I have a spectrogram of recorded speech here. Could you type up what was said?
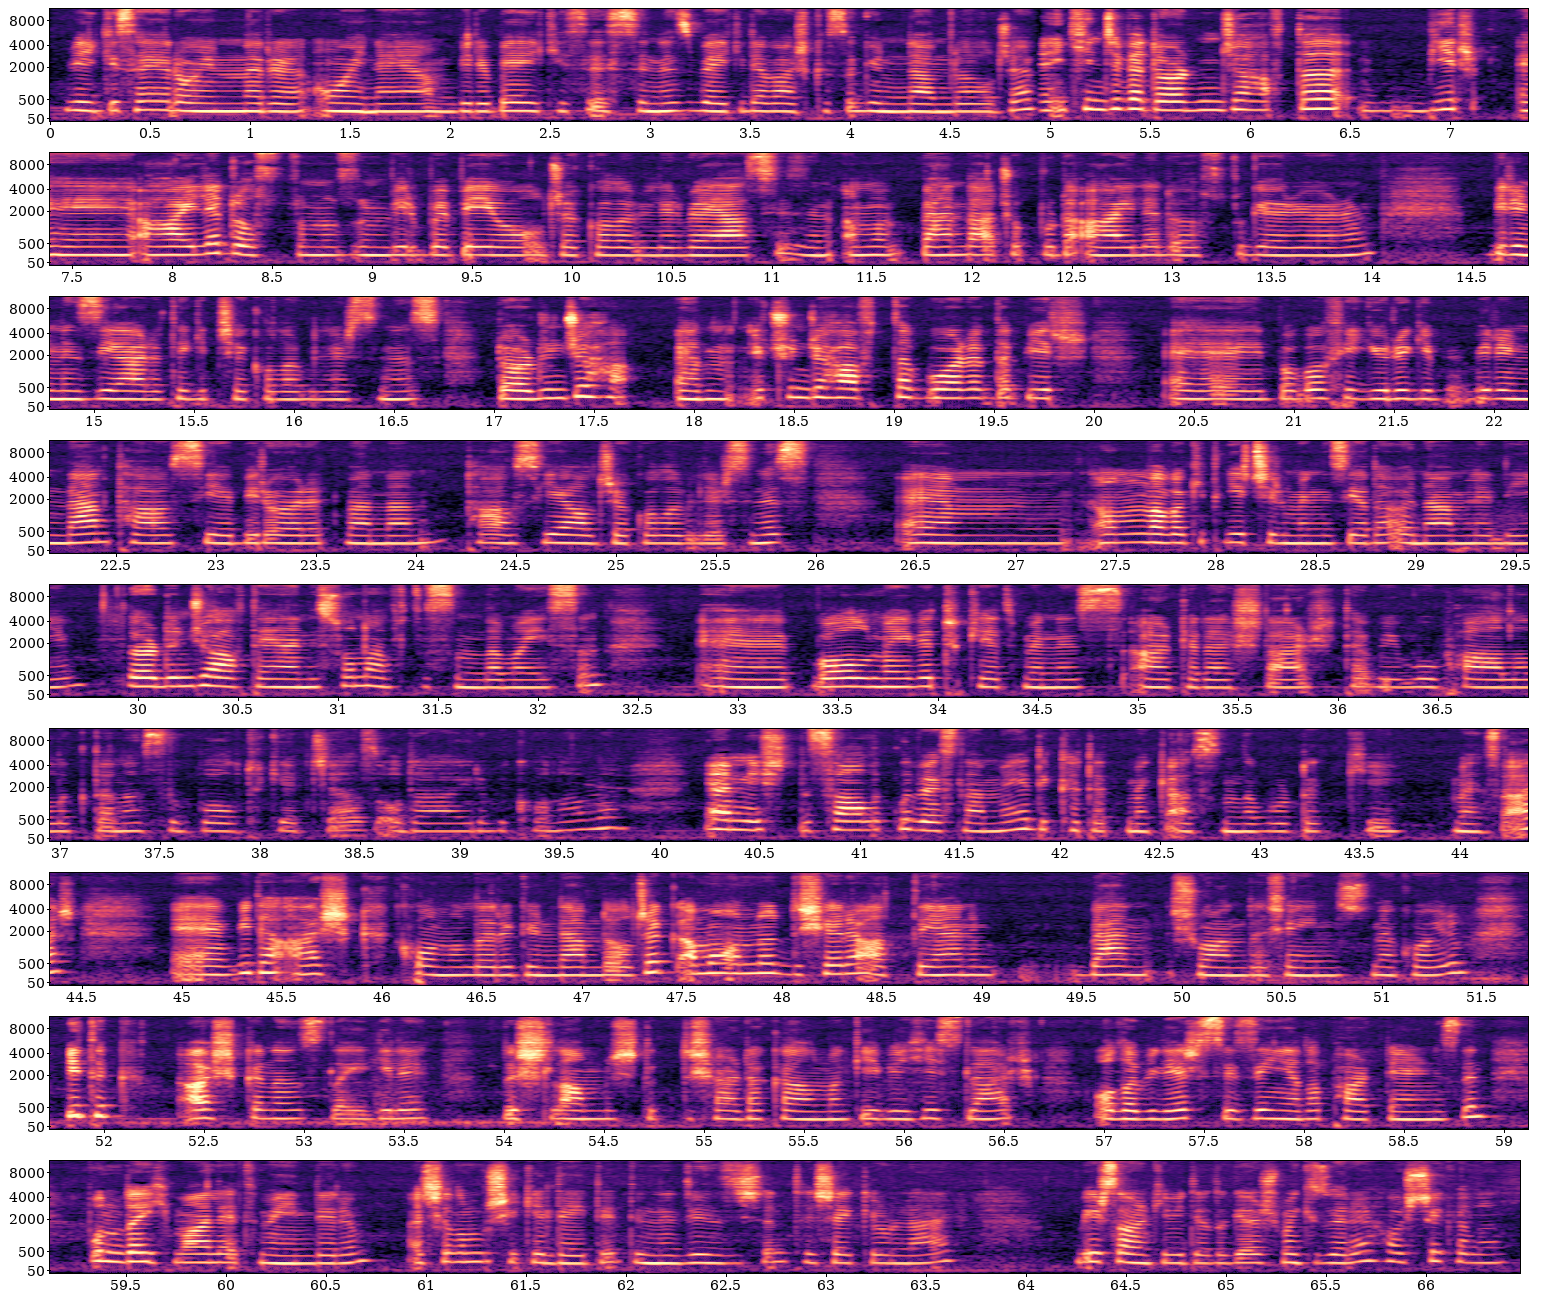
bilgisayar oyunları oynayan biri belki sizsiniz, belki de başkası gündemde olacak. İkinci ve dördüncü hafta bir e, aile dostunuzun bir bebeği olacak olabilir veya sizin ama ben daha çok burada aile dostu görüyorum. Birini ziyarete gidecek olabilirsiniz. Dördüncü, üçüncü hafta bu arada bir e, baba figürü gibi birinden tavsiye, bir öğretmenden tavsiye alacak olabilirsiniz. Em, onunla vakit geçirmeniz ya da önemli diyeyim. Dördüncü hafta yani son haftasında Mayıs'ın e, bol meyve tüketmeniz arkadaşlar. Tabii bu pahalılıkta nasıl bol tüketeceğiz o da ayrı bir konu ama yani işte sağlıklı beslenmeye dikkat etmek aslında buradaki mesaj. E, bir de aşk konuları gündemde olacak ama onu dışarı attı yani ben şu anda şeyin üstüne koydum. Bir tık aşkınızla ilgili dışlanmışlık, dışarıda kalma gibi hisler olabilir sizin ya da partnerinizin. Bunu da ihmal etmeyin derim. Açılım bu şekildeydi. Dinlediğiniz için teşekkürler. Bir sonraki videoda görüşmek üzere. Hoşçakalın.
